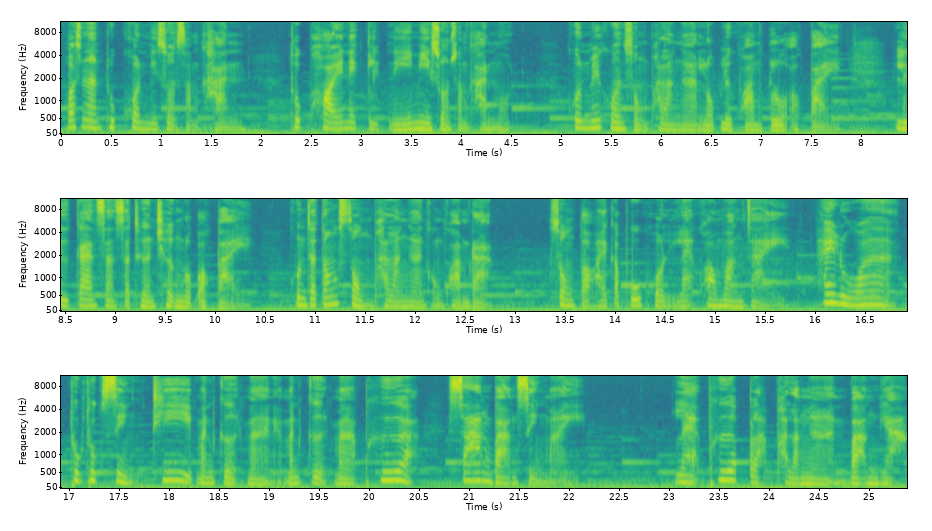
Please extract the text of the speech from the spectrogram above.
เพราะฉะนั้นทุกคนมีส่วนสำคัญ ทุกพอยต์ในกลิดนี้มีส่วนสำคัญหมด คุณไม่ควรส่งพลังงานลบหรือความกลัวออกไป หรือการสั่นสะเทือนเชิงลบออกไป คุณจะต้องส่งพลังงานของความรัก ส่งต่อให้กับผู้คนและความวางใจ ให้รู้ว่าทุกๆสิ่งที่มันเกิดมาเนี่ยมันเกิดมาเพื่อสร้างบางสิ่งใหม่ และเพื่อปรับพลังงานบางอย่าง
